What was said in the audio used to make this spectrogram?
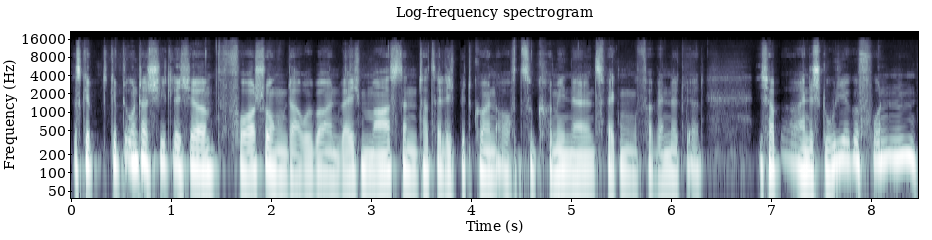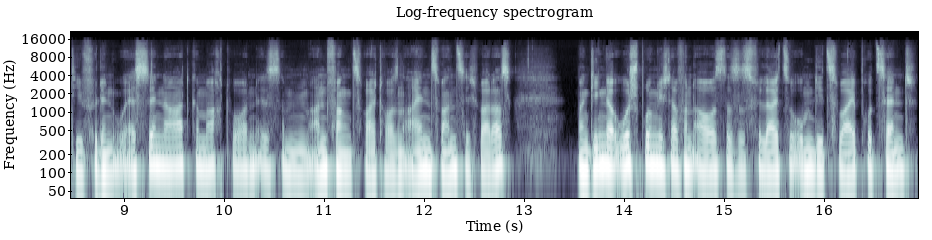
es gibt, gibt unterschiedliche Forschungen darüber, in welchem Maß denn tatsächlich Bitcoin auch zu kriminellen Zwecken verwendet wird. Ich habe eine Studie gefunden, die für den US-Senat gemacht worden ist. Am Anfang 2021 war das. Man ging da ursprünglich davon aus, dass es vielleicht so um die zwei Prozent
